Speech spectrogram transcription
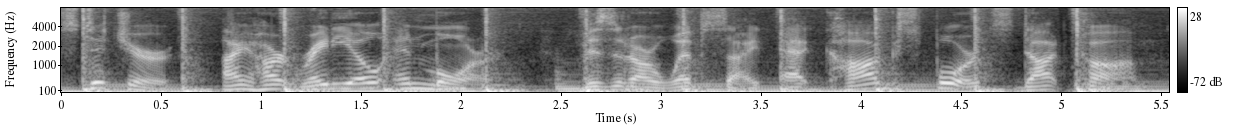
Stitcher, iHeartRadio, and more. Visit our website at cogsports.com.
